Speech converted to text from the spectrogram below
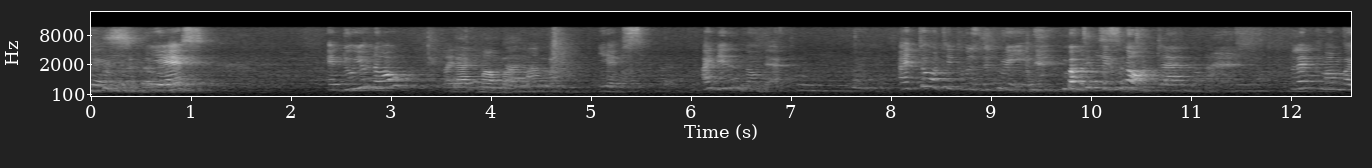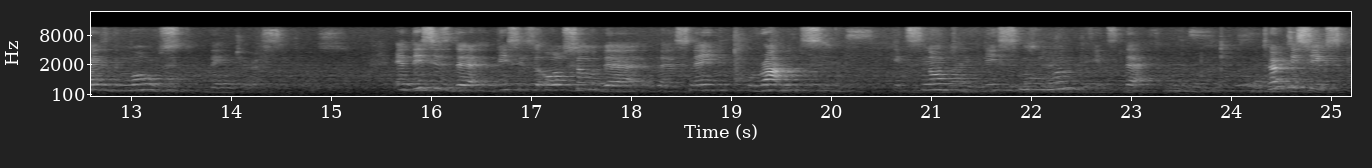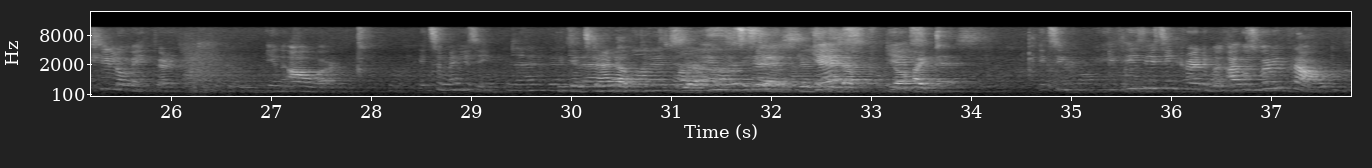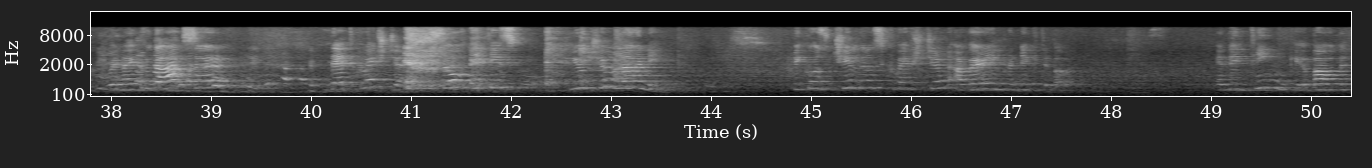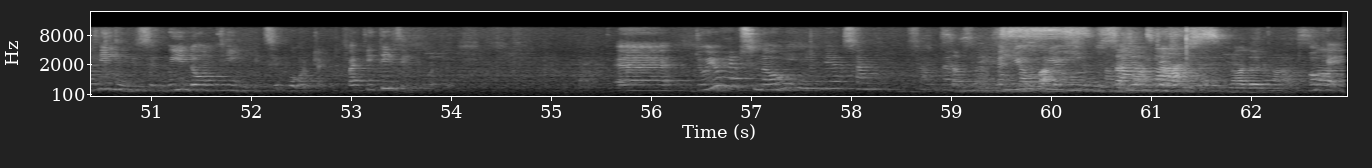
Yes. Yes. And do you know? Black mamba. Yes. I didn't know that. I thought it was the green, but it is not. Black mamba is the most dangerous. And this is the this is also the, the snake who runs. It's not this movement, it's that. 36 kilometer in hour. It's amazing. You can stand up. Yes, You can stand up your yes. height. It's, in, it is, it's incredible. I was very proud when I could answer that question. So it is future learning because children's questions are very unpredictable. And they think about the things we don't think it's important, but it is important. Uh, do you have snow in India some, sometimes? Sometimes. When you, Some you, Sometimes. Okay,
